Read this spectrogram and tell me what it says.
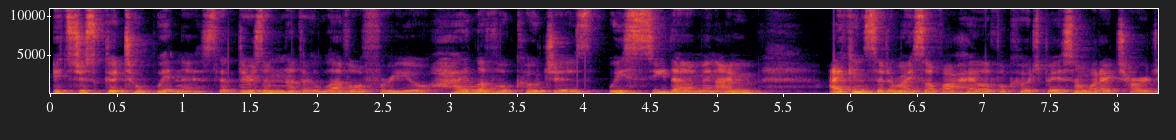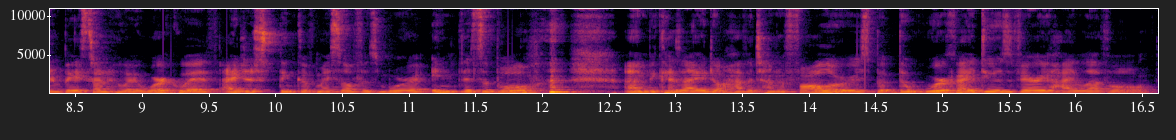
It's just good to witness that there's another level for you. High level coaches, we see them, and I'm I consider myself a high level coach based on what I charge and based on who I work with. I just think of myself as more invisible um, because I don't have a ton of followers, but the work I do is very high level.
